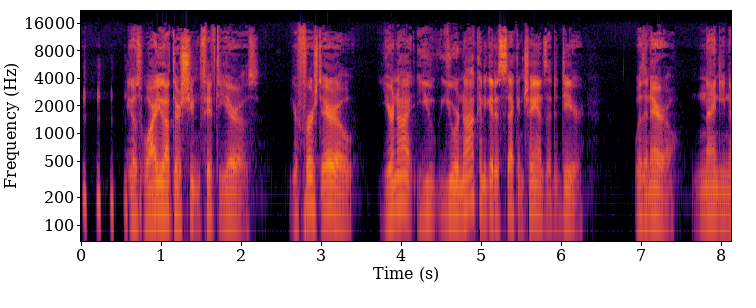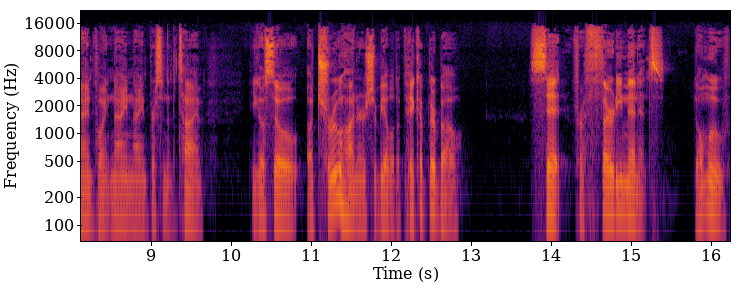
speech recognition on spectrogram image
he goes, "Why are you out there shooting fifty arrows? Your first arrow, you're not you you are not going to get a second chance at a deer with an arrow. Ninety nine point nine nine percent of the time." He goes, "So a true hunter should be able to pick up their bow." sit for 30 minutes, don't move,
